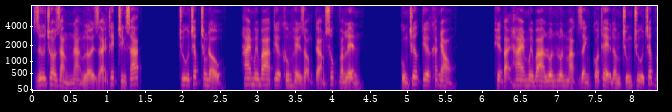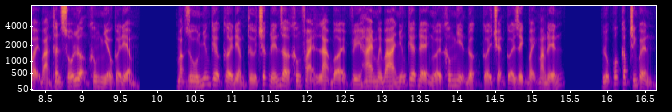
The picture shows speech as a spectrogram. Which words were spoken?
Dư cho rằng nàng lời giải thích chính xác. Chu chấp trong đầu 23 kia không hề giọng cảm xúc vang lên. Cùng trước kia khác nhau hiện tại 23 luôn luôn mặc danh có thể đâm trúng chu chấp vậy bản thân số lượng không nhiều cười điểm. Mặc dù những kia cười điểm từ trước đến giờ không phải là bởi vì 23 những kia để người không nhịn được cười chuyện cười dịch bệnh mang đến. Lục quốc cấp chính quyền,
